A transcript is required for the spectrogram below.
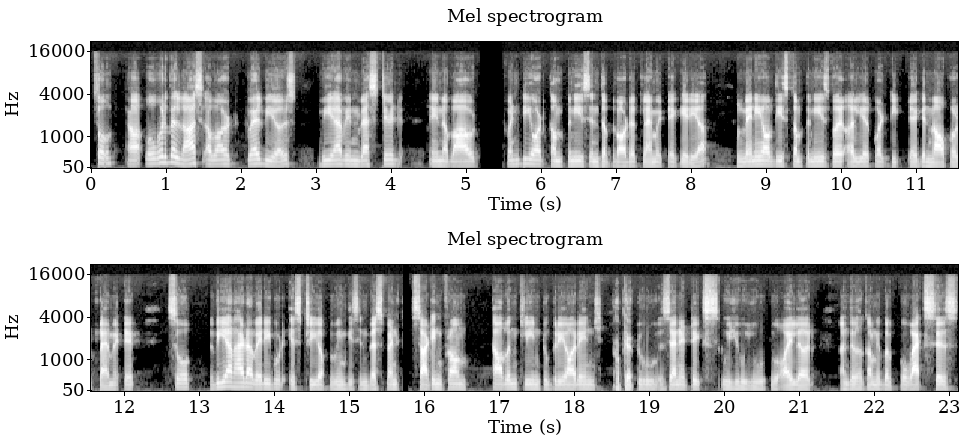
So, uh, over the last about 12 years, we have invested in about 20 odd companies in the broader climate tech area. Many of these companies were earlier called deep tech and now called climate tech. So we have had a very good history of doing this investment, starting from Carbon Clean to Grey Orange okay. to Zenatix to Yulu to Euler. And there's a company called Covaxis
